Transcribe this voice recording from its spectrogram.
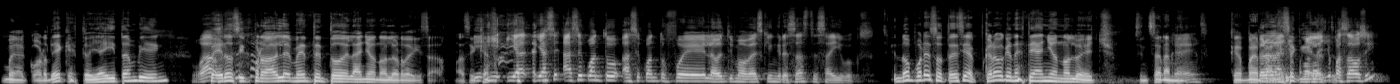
me acordé que estoy ahí también, pero sí probablemente en todo el año no lo he revisado. Así ¿Y, que... y, hace, hace, cuánto, hace cuánto fue la última vez que ingresaste a iBooks? No, por eso te decía, creo que en este año no lo he hecho, sinceramente. ¿Pero el año, el año pasado sí?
